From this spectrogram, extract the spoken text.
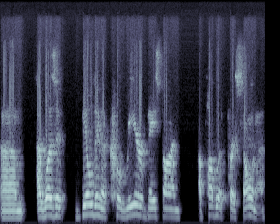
Um, I wasn't building a career based on a public persona.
